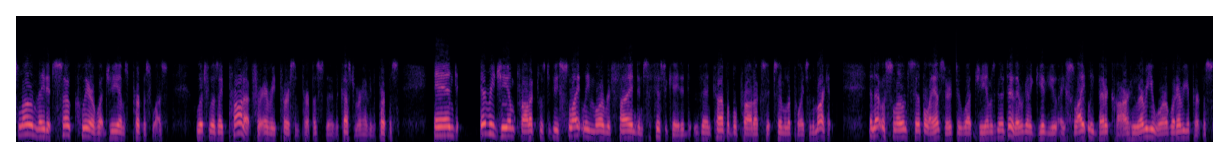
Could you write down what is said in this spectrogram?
Sloan made it so clear what GM's purpose was which was a product for every person purpose, the, the customer having the purpose. And every GM product was to be slightly more refined and sophisticated than comparable products at similar points in the market. And that was Sloan's simple answer to what GM was going to do. They were going to give you a slightly better car, whoever you were, whatever your purpose,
